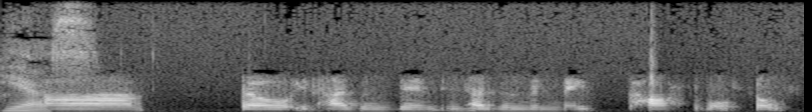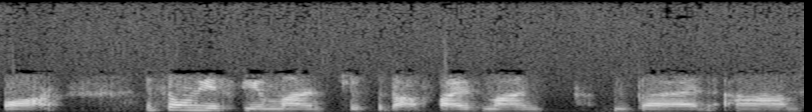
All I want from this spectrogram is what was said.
Yes. Um, so it hasn't been it hasn't been made possible so far. It's only a few months, just about five months, but um,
